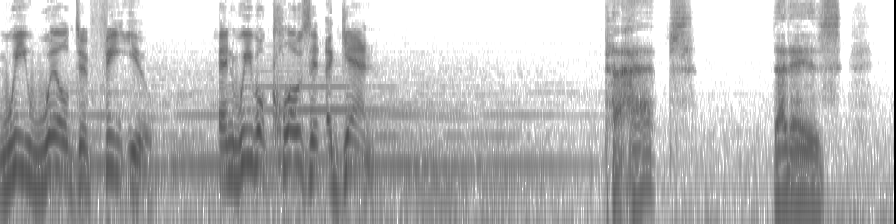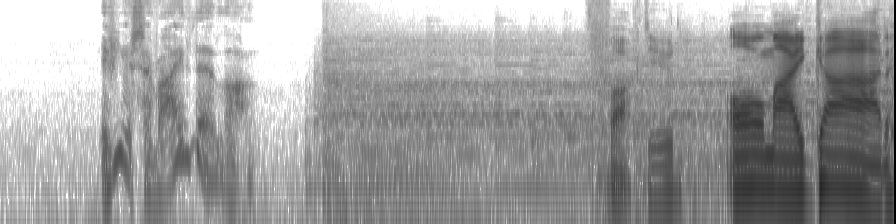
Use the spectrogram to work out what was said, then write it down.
we will defeat you. And we will close it again. Perhaps. That is, if you survive that long. Fuck, dude. Oh my god.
